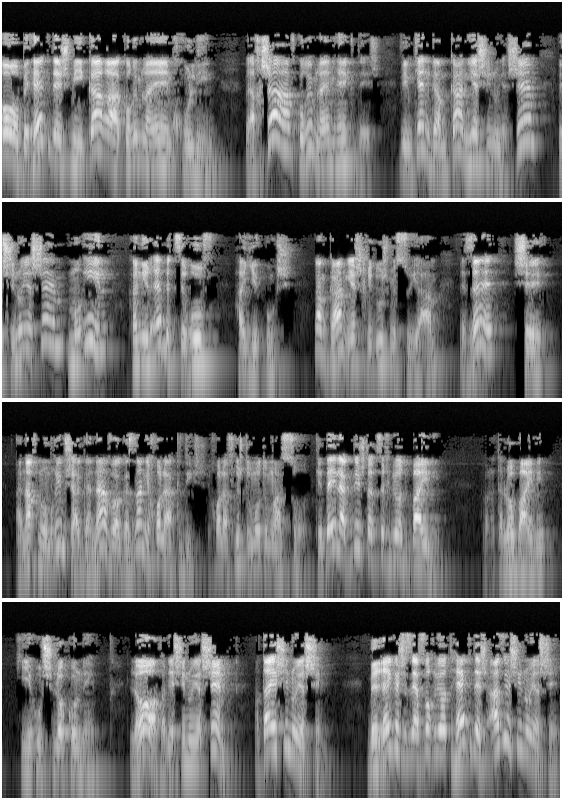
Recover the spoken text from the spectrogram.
או בהקדש מעיקרא קוראים להם חולין, ועכשיו קוראים להם הקדש. ואם כן, גם כאן יש שינוי השם, ושינוי השם מועיל כנראה בצירוף הייאוש. גם כאן יש חידוש מסוים, וזה שאנחנו אומרים שהגנב או הגזלן יכול להקדיש, יכול להפריש תרומות ומעשרות. כדי להקדיש אתה צריך להיות ביילים, אבל אתה לא ביילים, כי ייאוש לא קונה. לא, אבל יש שינוי השם. מתי יש שינוי השם? ברגע שזה יהפוך להיות הקדש, אז יש שינוי השם.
